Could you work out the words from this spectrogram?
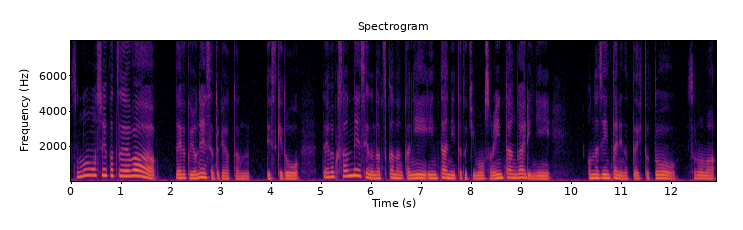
その就活は大学4年生の時だったんですけど大学3年生の夏かなんかにインターンに行った時もそのインターン帰りに同じインターンになった人とそのまま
